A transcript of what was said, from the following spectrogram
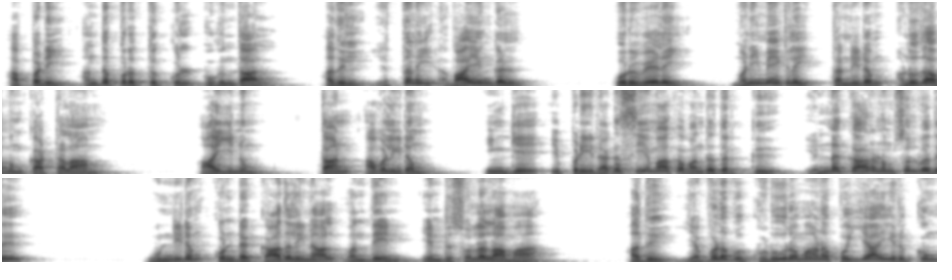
அப்படி அந்த புறத்துக்குள் புகுந்தால் அதில் எத்தனை அபாயங்கள்? ஒருவேளை மணிமேகலை தன்னிடம் அனுதாபம் காட்டலாம். ஆயினும் தான் அவளிடம் இங்கே இப்படி ரகசியமாக வந்ததற்கு என்ன காரணம் சொல்வது? உன்னிடம் கொண்ட காதலினால் வந்தேன் என்று சொல்லலாமா? அது எவ்வளவு கொடூரமான பொய்யாயிருக்கும்?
